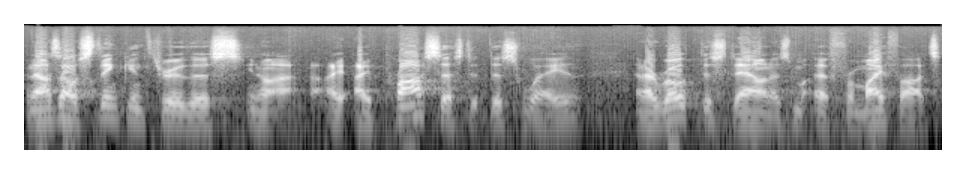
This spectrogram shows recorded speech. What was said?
And as I was thinking through this, you know, I, I processed it this way, and I wrote this down as my, from my thoughts.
